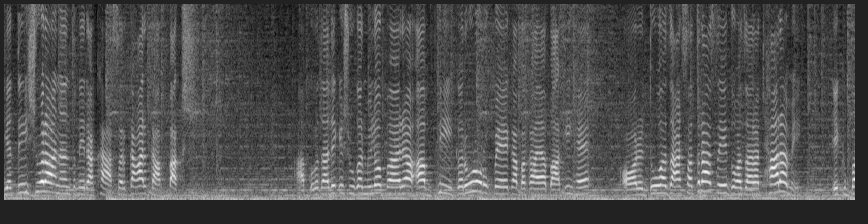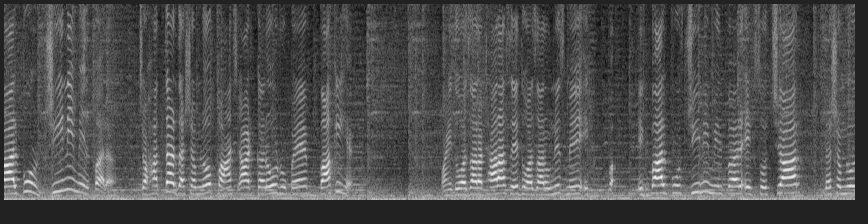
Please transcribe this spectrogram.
यतीश्वर आनंद ने रखा सरकार का पक्ष। आपको बता दें कि शुगर मिलों पर अब भी करोड़ों रुपए का बकाया बाकी है और 2017 से 2018 में इकबालपुर चीनी मिल पर चौहत्तर दशमलव आठ करोड़ रुपए बाकी है। वहीं 2018 से 2019 में इकबालपुर चीनी मिल पर 104 दशमलव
